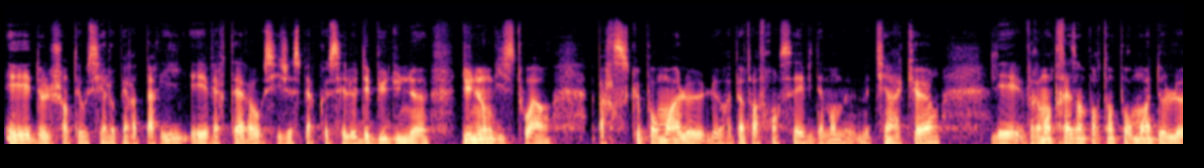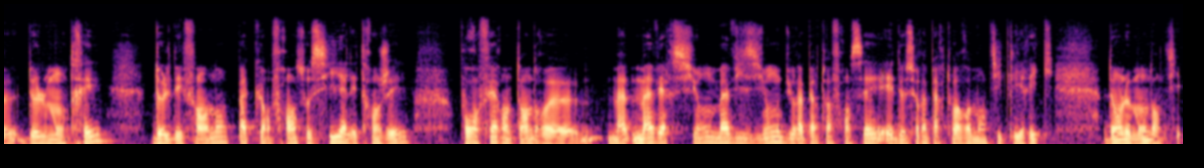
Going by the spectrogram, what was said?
et de le chanter aussi à l'Opéra de Paris. Et Werther aussi, j'espère que c'est le début d'une longue histoire, parce que pour moi, le, le répertoire français, évidemment, me, tient à cœur. Il est vraiment très important pour moi de le, montrer, de le défendre, pas qu'en France, aussi à l'étranger, pour faire entendre euh, ma, version, ma vision du répertoire français et de ce répertoire romantique lyrique dans le monde entier.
